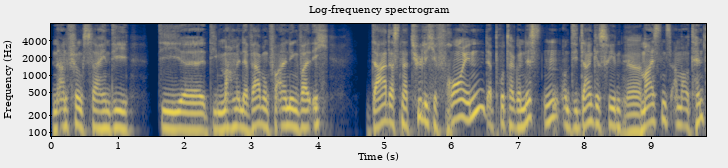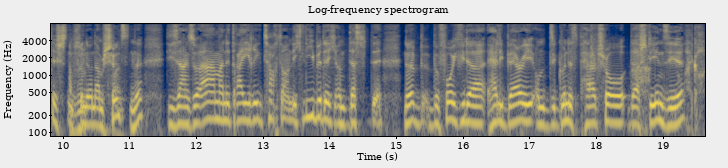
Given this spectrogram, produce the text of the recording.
in Anführungszeichen, die, die, äh, die machen wir in der Werbung, vor allen Dingen, weil ich da das natürliche Freuen der Protagonisten und die Dankesreden Ja. meistens am authentischsten Absolut. finde und am schönsten, ne? Die sagen so, ah, meine dreijährige Tochter und ich liebe dich und das, äh, ne, bevor ich wieder Halle Berry und Gwyneth Paltrow da stehen sehe, mein Gott.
